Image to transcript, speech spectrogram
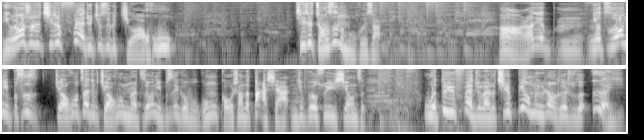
有人说是，其实饭局就是个江湖，其实真是那么回事儿。啊，人家嗯，你要只要你不是江湖，在这个江湖里面，只要你不是一个武功高深的大侠，你就不要随意行走。我对于饭局来说，其实并没有任何说的恶意，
